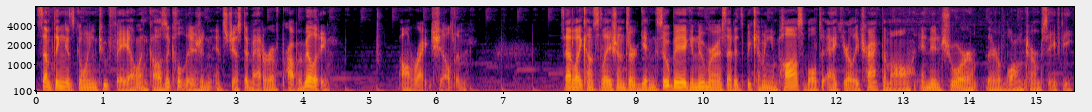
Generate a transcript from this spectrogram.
something is going to fail and cause a collision, it's just a matter of probability. All right, Sheldon. Satellite constellations are getting so big and numerous that it's becoming impossible to accurately track them all and ensure their long-term safety,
